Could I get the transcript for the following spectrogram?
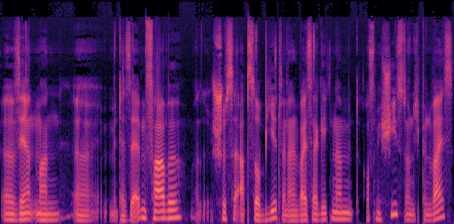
Äh, während man äh, mit derselben Farbe also Schüsse absorbiert, wenn ein weißer Gegner mit auf mich schießt und ich bin weiß,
